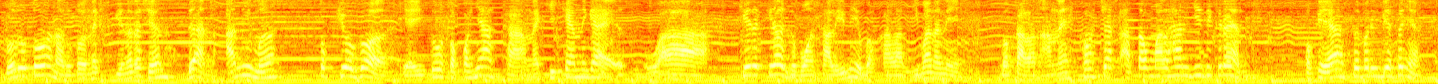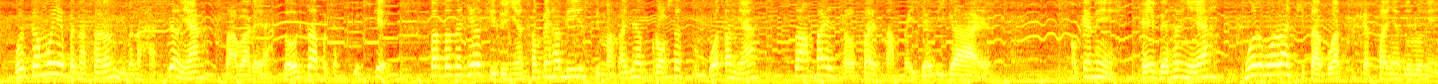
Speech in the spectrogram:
Boruto Naruto Next Generation dan anime Tokyo Ghoul, yaitu tokohnya Kaneki Ken nih guys. Wah, kira-kira gabungan kali ini bakalan gimana nih? Bakalan aneh, kocak, atau malahan jadi keren? Oke ya, seperti biasanya, buat kamu yang penasaran gimana hasilnya, sabar ya, gak usah pakai skip-skip. Tonton aja videonya sampai habis, simak aja proses pembuatannya sampai selesai sampai jadi guys. Oke nih, kayak biasanya ya, mula-mula kita buat sketsanya dulu nih.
